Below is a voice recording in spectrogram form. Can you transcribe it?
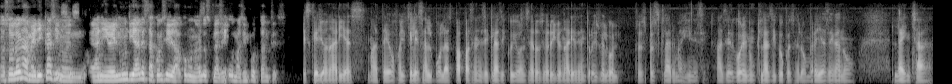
no solo en América, Sí, sino sí, en- a nivel mundial está considerado como uno de los clásicos más importantes. Es que John Arias, Mateo, fue el que le salvó las papas en ese clásico, iban 0-0 y John Arias entró y hizo el gol. Entonces, pues claro, imagínese, hacer gol en un clásico, pues el hombre ya se ganó la hinchada.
